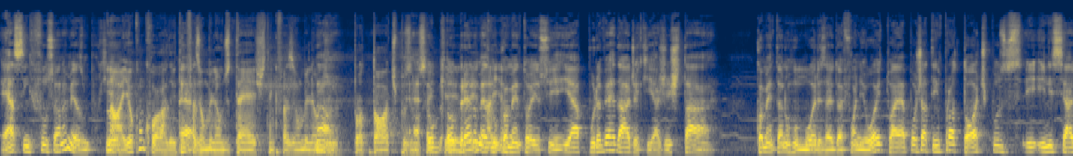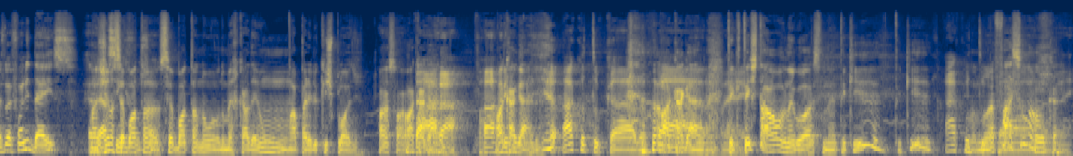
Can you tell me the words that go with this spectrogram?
É assim que funciona mesmo, porque... Não, aí eu concordo. Aí tem É. que fazer um milhão de testes, tem que fazer um milhão Não. de protótipos e não É, sei o, o, quê. o Breno Aí- mesmo aí- comentou isso e, e é a pura verdade aqui. A gente está comentando rumores aí do iPhone 8, a Apple já tem protótipos iniciais do iPhone 10. É Imagina assim você que bota, funciona. você bota no, no mercado aí um aparelho que explode. Olha só, olha a Para, cagada. para. Olha a cagada. A cutucada. Olha a para, cagada. Tem que testar o negócio, né? Tem que. Tem que... A cutucada, Não é fácil, não, cara. velho.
